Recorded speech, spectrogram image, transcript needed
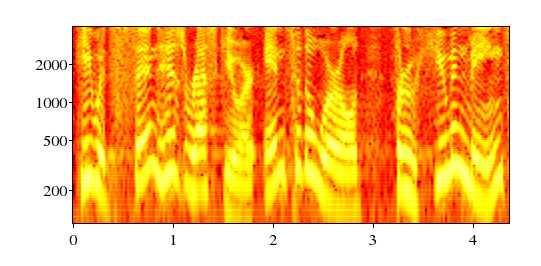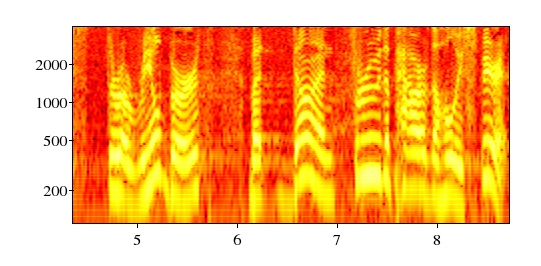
he would send his rescuer into the world through human means, through a real birth, but done through the power of the Holy Spirit.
